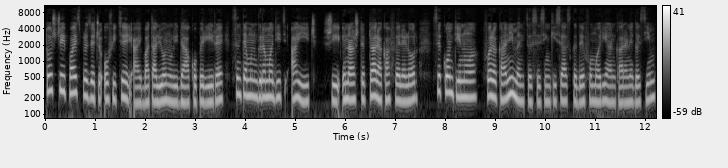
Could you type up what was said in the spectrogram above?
Toți cei 14 ofițeri ai batalionului de acoperire suntem îngrămădiți aici și, în așteptarea cafelelor, se continuă, fără ca nimeni să se închisească de fumăria în care ne găsim,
